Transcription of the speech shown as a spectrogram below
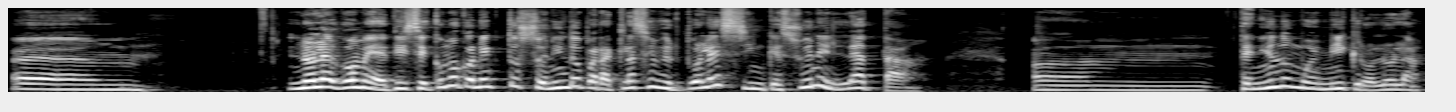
Um, Lola Gómez dice, ¿cómo conecto sonido para clases virtuales sin que suene lata? Teniendo un buen micro, Lola.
